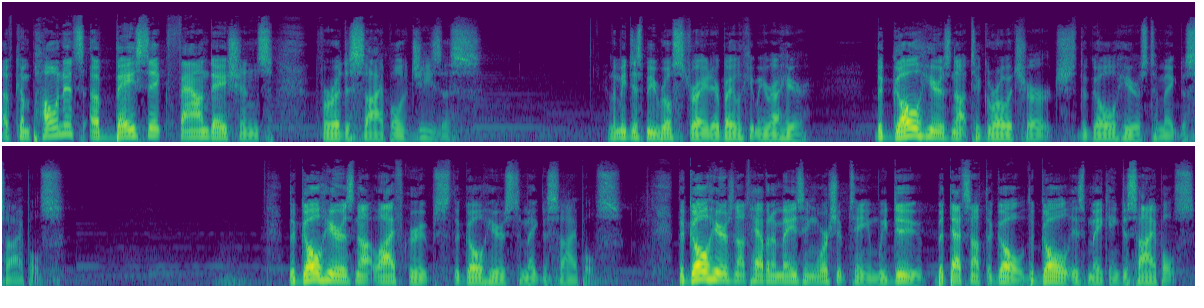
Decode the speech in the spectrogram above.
of components of basic foundations for a disciple of Jesus. Let me just be real straight. Everybody, look at me right here. The goal here is not to grow a church, the goal here is to make disciples. The goal here is not life groups, the goal here is to make disciples. The goal here is not to have an amazing worship team. We do, but that's not the goal. The goal is making disciples.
